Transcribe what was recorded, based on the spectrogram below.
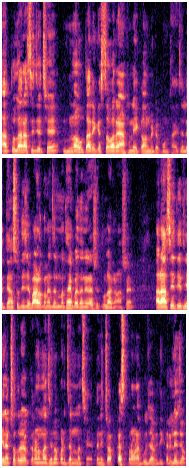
આ તુલા રાશિ જે છે નવ તારીખે સવારે આઠ ને એકાવન મિનિટે પૂર્ણ થાય છે. એટલે ત્યાં સુધી જે બાળકોને જન્મ થાય બધાની રાશિ તુલા ગણાશે. આ રાશિ તિથિ નક્ષત્ર યોગ કરણમાં જેનો પણ જન્મ છે, તેની ચોક્કસ પ્રમાણે પૂજા વિધિ કરી લેજો.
